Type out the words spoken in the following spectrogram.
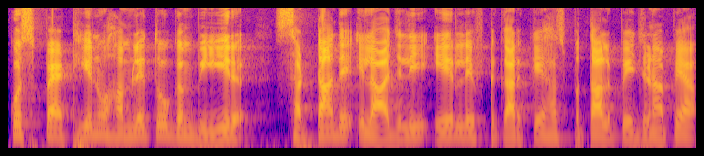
ਕੁਝ ਪੈਠੀਏ ਨੂੰ ਹਮਲੇ ਤੋਂ ਗੰਭੀਰ ਸੱਟਾਂ ਦੇ ਇਲਾਜ ਲਈ 에ਅਰਲਿਫਟ ਕਰਕੇ ਹਸਪਤਾਲ ਭੇਜਣਾ ਪਿਆ।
